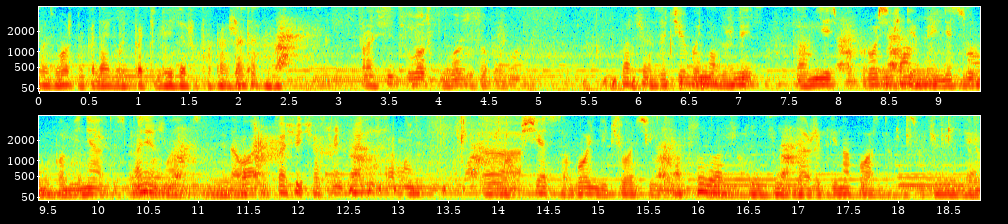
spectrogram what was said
Возможно, когда-нибудь по телевизору покажут. Спросить ложки можно собрать? Зачем они нужны? Там есть, попросишь, тебе принесут, поменяют, если Конечно. сломается. Не давай. Тащи, сейчас что-нибудь найду в кармане. Да, вообще с собой ничего отсюда. Даже пенопласта кусочек не берем.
